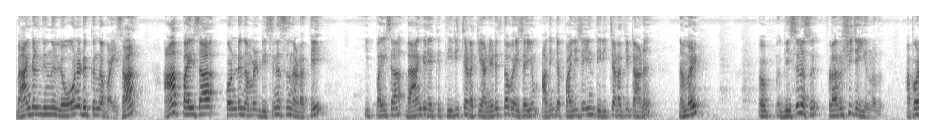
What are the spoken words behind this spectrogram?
ബാങ്കിൽ നിന്ന് ലോൺ എടുക്കുന്ന പൈസ ആ പൈസ കൊണ്ട് നമ്മൾ ബിസിനസ് നടത്തി ഈ പൈസ ബാങ്കിലേക്ക് തിരിച്ചടക്കുകയാണ് എടുത്ത പൈസയും അതിന്റെ പലിശയും തിരിച്ചടച്ചിട്ടാണ് നമ്മൾ ബിസിനസ് ഫ്ലറിഷ് ചെയ്യുന്നത്. അപ്പോൾ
